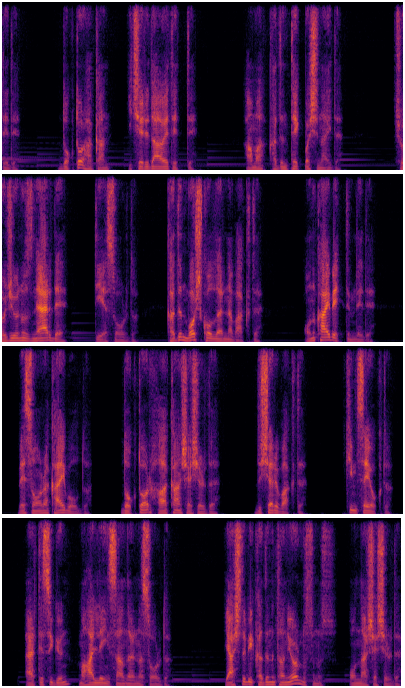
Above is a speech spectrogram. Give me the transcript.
dedi. Doktor Hakan içeri davet etti. Ama kadın tek başınaydı. Çocuğunuz nerede? Diye sordu. Kadın boş kollarına baktı. Onu kaybettim dedi. Ve sonra kayboldu. Doktor Hakan şaşırdı. Dışarı baktı. Kimse yoktu. Ertesi gün mahalle insanlarına sordu. Yaşlı bir kadını tanıyor musunuz? Onlar şaşırdı.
